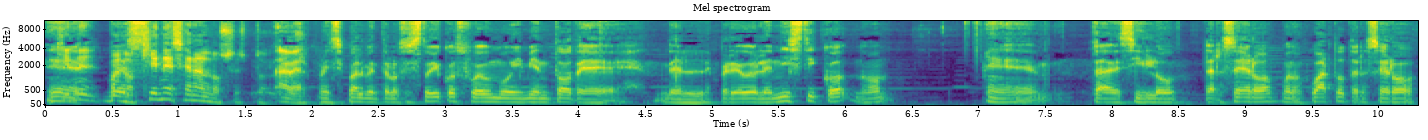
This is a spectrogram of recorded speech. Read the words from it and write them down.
Eh, bueno, pues, ¿quiénes eran los estoicos? A ver, principalmente los estoicos fue un movimiento de, del periodo helenístico, ¿no? Eh, o sea, del siglo tercero, bueno, cuarto, tercero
